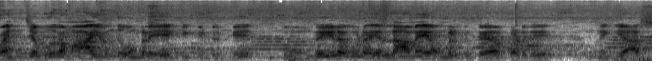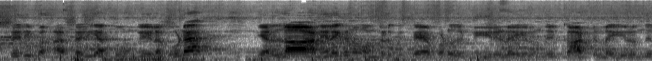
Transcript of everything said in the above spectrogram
பஞ்சபூதமாக இருந்து உங்களை இயக்கிக்கிட்டு இருக்கு. தூங்கையில் கூட எல்லாமே உங்களுக்கு தேவைப்படுது. நீங்கள் அசதி அசதியாக தூங்கையில் கூட எல்லா நிலைகளும் உங்களுக்கு தேவைப்படுது. நீரில் இருந்து காட்டில் இருந்து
